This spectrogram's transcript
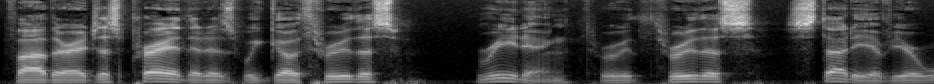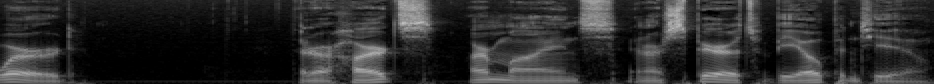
Father, I just pray that as we go through this reading, through, through this study of your word, that our hearts, our minds, and our spirits would be open to you,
